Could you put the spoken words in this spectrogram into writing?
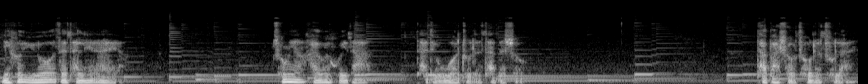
你和于欧在谈恋爱呀？”重阳还未回答，他就握住了他的手。他把手抽了出来，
